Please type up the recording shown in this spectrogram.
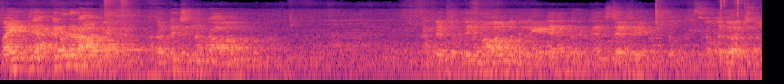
ఫైవ్ అక్కడ నుండి రావట్లేదు. అదొకటి చిన్న ప్రాబ్లం అంటే కొద్దిగా మా వాళ్ళు కొద్దిగా లేట్ అయినా కొద్దిగా కన్సిడర్ చేయకూడదు. కొత్తగా వచ్చిన.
